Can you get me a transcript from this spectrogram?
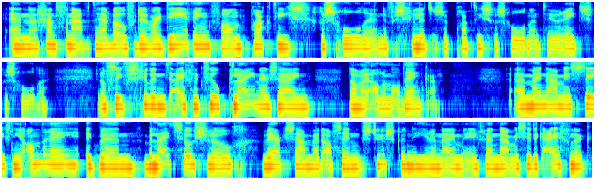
En we gaan het vanavond hebben over de waardering van praktisch geschoolden en de verschillen tussen praktisch geschoolden en theoretisch geschoolden. En of die verschillen niet eigenlijk veel kleiner zijn dan wij allemaal denken. Uh, mijn naam is Stephanie André. Ik ben beleidssocioloog, werkzaam bij de afdeling bestuurskunde hier in Nijmegen. En daarmee zit ik eigenlijk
